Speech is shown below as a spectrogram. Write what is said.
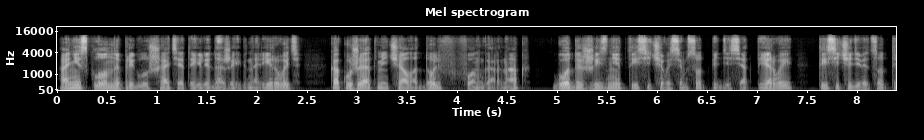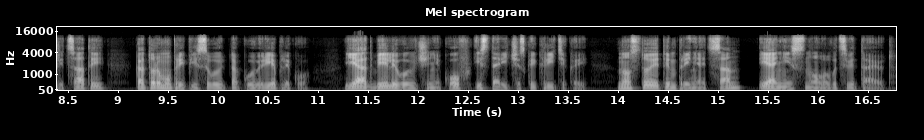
они склонны приглушать это или даже игнорировать, как уже отмечал Адольф фон Гарнак, годы жизни 1851-1930, которому приписывают такую реплику, я отбеливаю учеников исторической критикой, но стоит им принять сан, и они снова выцветают.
